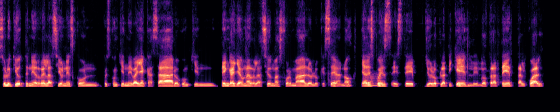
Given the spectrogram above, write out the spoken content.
solo quiero tener relaciones con, pues, con quien me vaya a casar o con quien tenga ya una relación más formal o lo que sea, ¿no? Ya después, este, yo lo platiqué, lo traté tal cual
